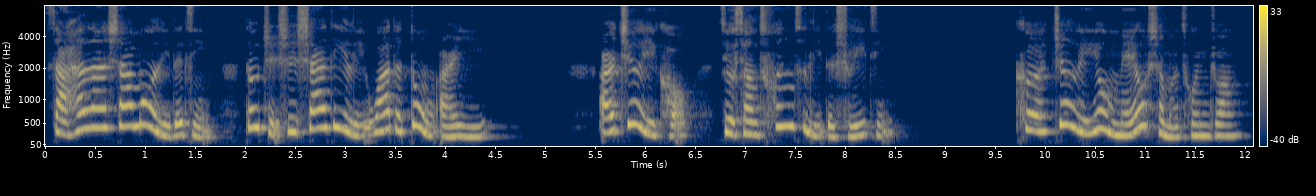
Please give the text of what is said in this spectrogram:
撒哈拉沙漠里的井都只是沙地里挖的洞而已，而这一口就像村子里的水井。可这里又没有什么村庄，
